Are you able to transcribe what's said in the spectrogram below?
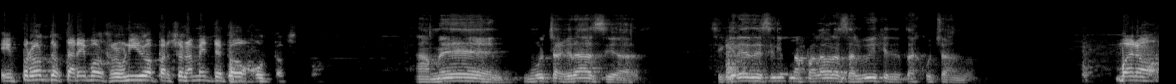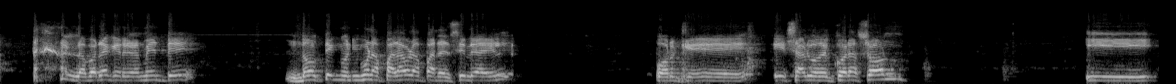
eh, pronto estaremos reunidos personalmente todos juntos. Amén. Muchas gracias. Si querés decirle unas palabras a Luis que te está escuchando. Bueno, la verdad que realmente no tengo ninguna palabra para decirle a él, porque es algo del corazón y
